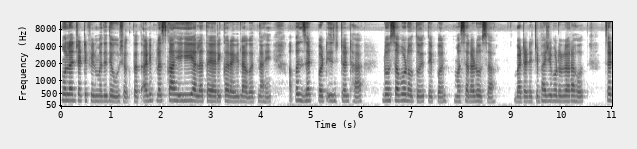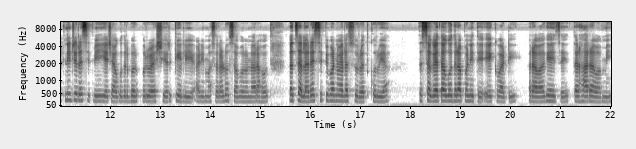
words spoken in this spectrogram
मुलांच्या टिफिनमध्ये देऊ शकतात. आणि प्लस काहीही याला तयारी करावी लागत नाही. आपण झटपट इन्स्टंट हा डोसा बनवतोय ते पण मसाला डोसा. बटाट्याची भाजी बनवणार आहोत. चटणीची रेसिपी याच्या अगोदर भरपूर वेळा शेअर केली आणि मसाला डोसा बनवणार आहोत. तर चला रेसिपी बनवायला सुरुवात करूया. तर सगळ्यात अगोदर आपण इथे एक वाटी रवा घ्यायचे. तर हा रवा मी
